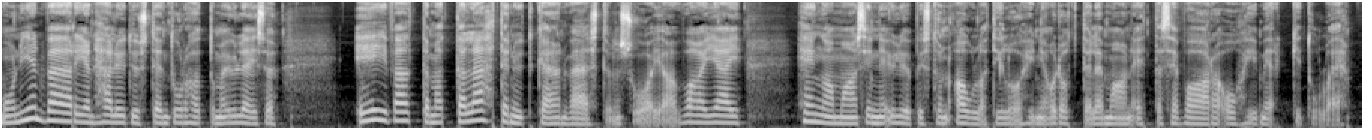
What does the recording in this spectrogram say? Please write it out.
monien väärien hälytysten turhauttama yleisö ei välttämättä lähtenytkään väestön suojaan, vaan jäi hengaamaan sinne yliopiston aulatiloihin ja odottelemaan, että se vaara ohimerkki tulee –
